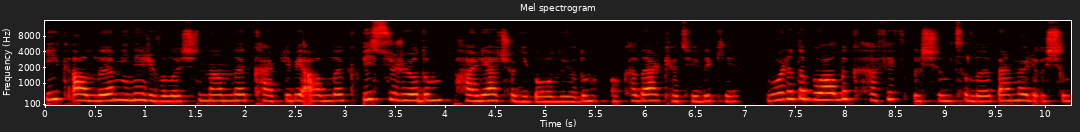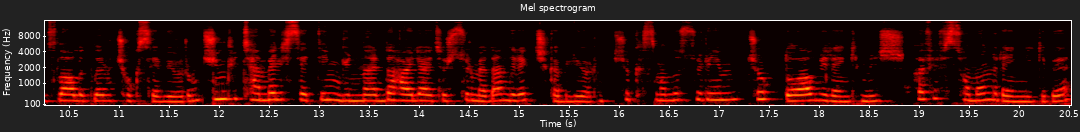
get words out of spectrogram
ilk aldığım yine Revolution'dandı. Kalpli bir allık. Bir sürüyordum, palyaço gibi oluyordum. O kadar kötüydü ki. Bu arada bu allık hafif ışıltılı. Ben böyle ışıltılı allıkları çok seviyorum. Çünkü tembel hissettiğim günlerde highlighter sürmeden direkt çıkabiliyorum. Şu kısmını süreyim. Çok doğal bir renkmiş. Hafif somon rengi gibi.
